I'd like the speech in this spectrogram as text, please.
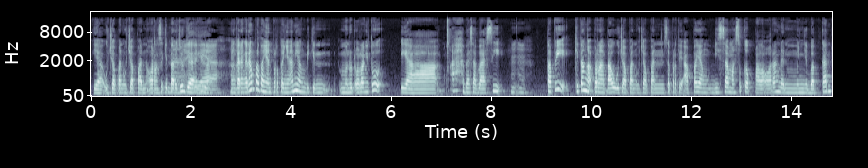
ya ucapan-ucapan orang sekitar Nah, juga ya. dia. Yang kadang-kadang pertanyaan-pertanyaan yang bikin menurut orang itu ya ah basa-basi. Mm-mm. Tapi kita nggak pernah tahu ucapan-ucapan seperti apa yang bisa masuk ke kepala orang dan menyebabkan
